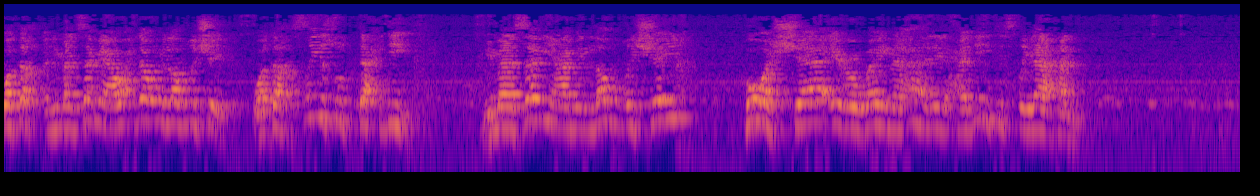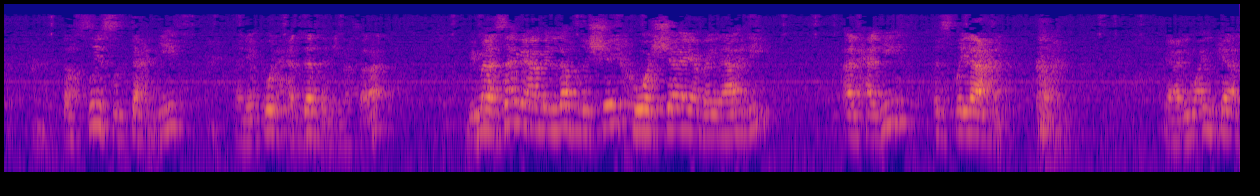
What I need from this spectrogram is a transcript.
وتخ... لمن سمع وحده من لفظ الشيخ. وتخصيص التحديث بما سمع من لفظ الشيخ هو الشائع بين أهل الحديث اصطلاحا. تخصيص التحديث أن يقول حدثني مثلا. بما سمع من لفظ الشيخ هو الشائع بين أهل الحديث اصطلاحا. يعني وإن كان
